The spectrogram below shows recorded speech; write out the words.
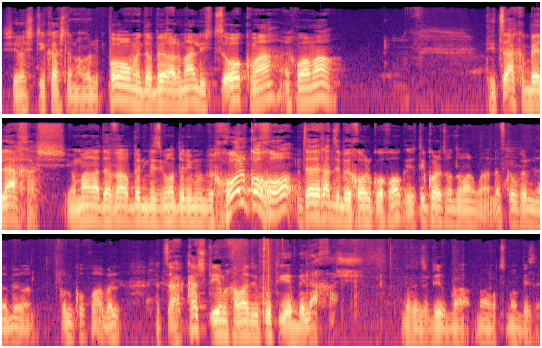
של השתיקה שלנו. אבל פה הוא מדבר על מה? לצעוק, מה? איך הוא אמר? תצעק בלחש, יאמר הדבר בין בזמירות בלימוד בכל כוחו, מצד אחד זה בכל כוחו, כי כל דבר, דווקא הוא כן מדבר על כל כוחו, אבל הצעקה שתהיה מחמת דבקות תהיה בלחש. אני אסביר מה העוצמה בזה.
